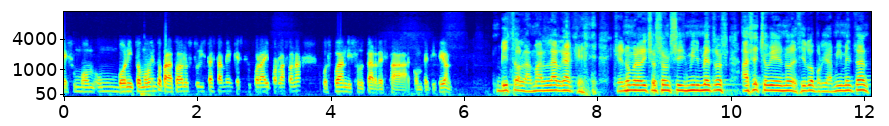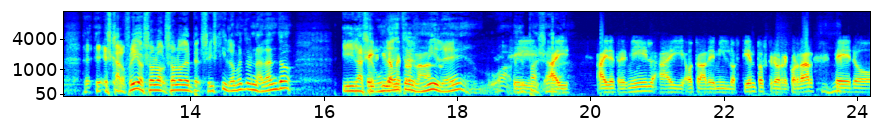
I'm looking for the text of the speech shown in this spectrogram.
es un, un bonito momento para todos los turistas también que estén por ahí, por la zona, pues puedan disfrutar de esta competición. Víctor, la más larga, que, que no me lo ha dicho, son 6.000 metros. Has hecho bien en no decirlo, porque a mí me entran eh, escalofríos, solo, solo de 6 kilómetros nadando y la segunda de 3.000, ¿eh? Wow, sí, qué. Hay, hay de 3.000, hay otra de 1.200, creo recordar, uh -huh. pero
